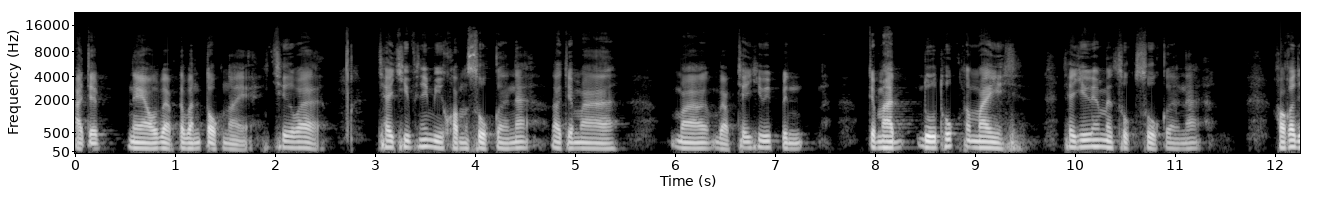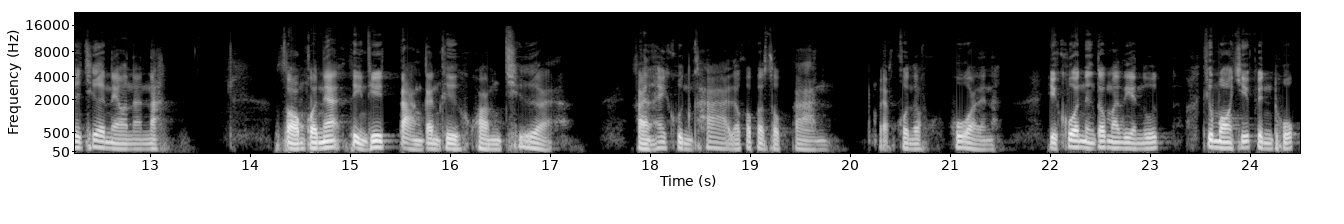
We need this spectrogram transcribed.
อาจจะแนวแบบตะวันตกหน่อย เชื่อว่าใช้ชีวิตให้มีความสุขเลยนะเราจะมามาแบบใช้ชีวิตเป็น จะมาดูทุกข์ทำไม ใช้ชีวิตให้มันสุขสุขเลยนะเขาก็จะเชื่อแนวนั้นนะ สองคนนี้สิ่งที่ต่างกันคือความเชื่อ การให้คุณค่าแล้วก็ประสบการณ์ แบบคนละขั้วเลยนะอีกขั้วหนึ่งต้องมาเรียนรู้คือมองชีวิตเป็นทุกข์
